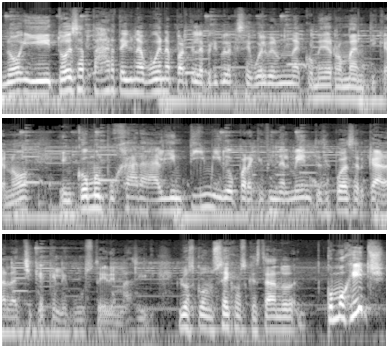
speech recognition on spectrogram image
¿no? Y toda esa parte, hay una buena parte de la película que se vuelve en una comedia romántica, ¿no? En cómo empujar a alguien tímido para que finalmente se pueda acercar a la chica que le guste y demás. Y los consejos que está dando. Como Hitch.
